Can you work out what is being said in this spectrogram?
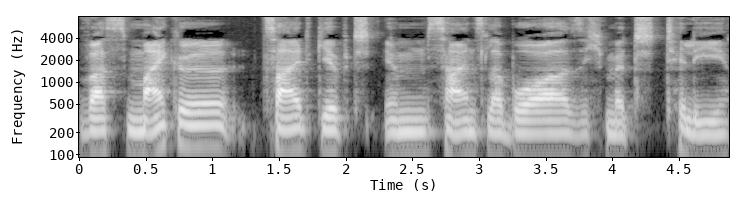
was Michael Zeit gibt, im Science Labor sich mit Tilly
